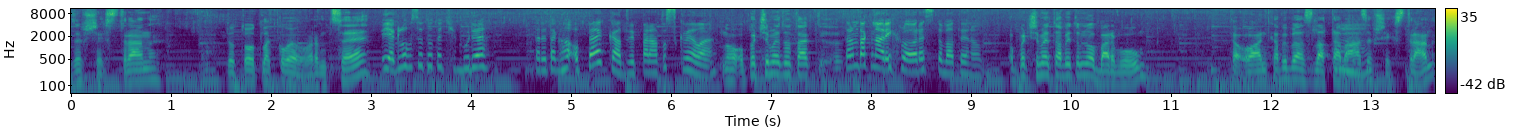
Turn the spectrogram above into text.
ze všech stran do toho tlakového hrnce. jak dlouho se to teď bude tady takhle opékat? Vypadá to skvěle. No, opečeme to tak, Tam tak narychlo, restovat jenom. opečeme to, aby to mělo barvu. Ta oháňka by byla zlatavá Mhm. ze všech stran.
